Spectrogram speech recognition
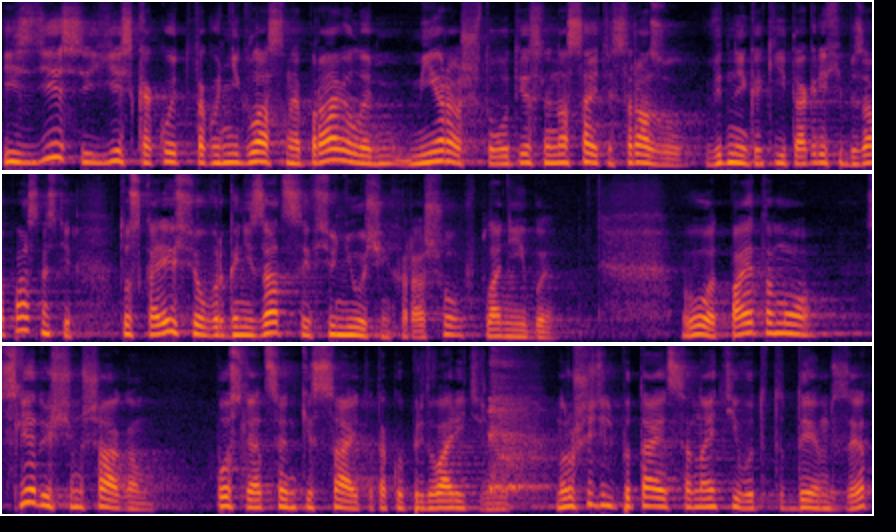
И здесь есть какое-то такое негласное правило, мера, что вот если на сайте сразу видны какие-то огрехи безопасности, то, скорее всего, в организации все не очень хорошо в плане ИБ. Вот. Поэтому следующим шагом после оценки сайта, такой предварительный, нарушитель пытается найти вот это DMZ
